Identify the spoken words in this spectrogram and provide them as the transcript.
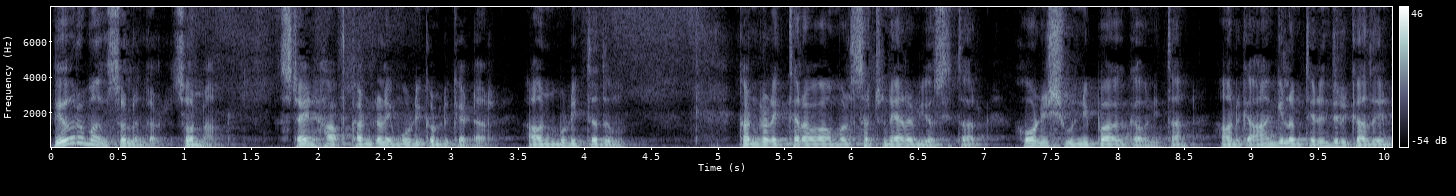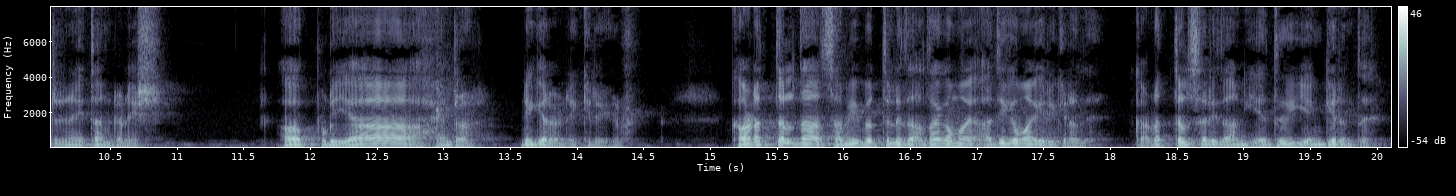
விவரமாக சொல்லுங்கள் சொன்னான். ஸ்டைன்ஹாஃப் கண்களை மூடிக்கொண்டு கேட்டார். அவன் முடித்ததும் கண்களை திறவாமல் சற்று நேரம் யோசித்தார். ஹோனிஷ் உன்னிப்பாக கவனித்தான். அவனுக்கு ஆங்கிலம் தெரிந்திருக்காது என்று நினைத்தான் கணேஷ். அப்படியா? என்றார். நீங்கள் நினைக்கிறீர்கள். கடத்தல் தான் சமீபத்தில் இது அதிகமாக அதிகமாக இருக்கிறது கடத்தல் சரிதான். எது? எங்கிருந்து?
